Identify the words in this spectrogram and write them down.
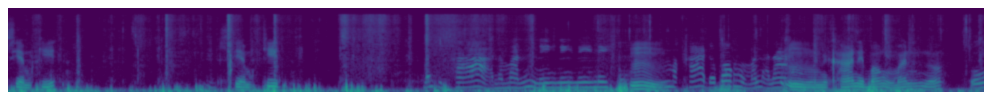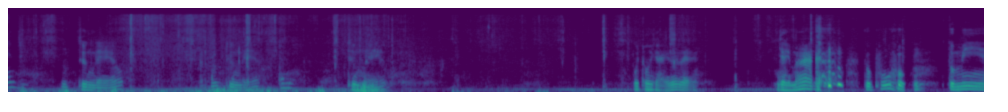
เสียมกรีดเสียมกรีดมันสิค่าน้ำมันนี่นี่นี่นี่อืมมันมาค่าเดอบ้องของมันอะนะอืมมันค้าในบ้องของมันเนาะเนี่ยอืมถึงแล้วอืมถึงแล้วอันนี้ ถึงแล้วอุ้ยตัวใหญ่ด้วยแหละ ใหญ่มาก ตัวผู้ ตัวเมีย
